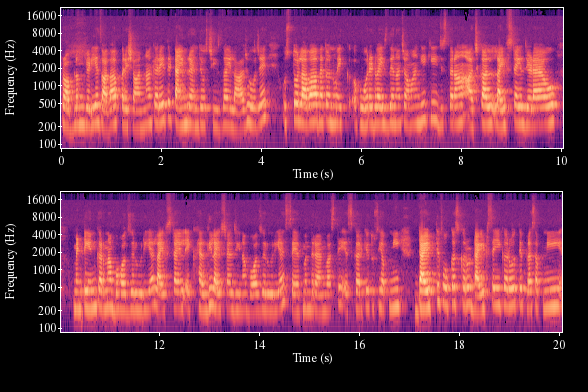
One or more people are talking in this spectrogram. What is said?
ਪ੍ਰੋਬਲਮ ਜਿਹੜੀ ਹੈ ਜ਼ਿਆਦਾ ਪਰੇਸ਼ਾਨ ਨਾ ਕਰੇ ਤੇ ਟਾਈਮ ਰਹਿੰਦੇ ਉਸ ਚੀਜ਼ ਦਾ ਇਲਾਜ ਹੋ ਜਾਏ। ਉਸ ਤੋਂ ਇਲਾਵਾ ਮੈਂ ਤੁਹਾਨੂੰ ਇੱਕ ਹੋਰ ਐਡਵਾਈਸ ਦੇਣਾ ਚਾਹਾਂਗੀ ਕਿ ਜਿਸ ਤਰ੍ਹਾਂ ਅੱਜ ਕੱਲ ਲਾਈਫ ਸਟਾਈਲ ਜਿਹੜਾ ਹੈ ਉਹ ਮੇਨਟੇਨ ਕਰਨਾ ਬਹੁਤ ਜ਼ਰੂਰੀ ਹੈ। ਲਾਈਫ ਸਟਾਈਲ ਇੱਕ ਹੈਲਦੀ ਲਾਈਫ ਸਟਾਈਲ ਜੀਣਾ ਬਹੁਤ ਜ਼ਰੂਰੀ ਹੈ। ਸਿਹਤਮੰਦ ਰਹਿਣ ਵਾਸਤੇ। ਇਸ ਕਰਕੇ ਤੁਸੀਂ ਆਪਣੀ ਡਾਈਟ ਤੇ ਫੋਕਸ ਕਰੋ। ਡਾਈਟ ਸਹੀ ਕਰੋ ਤੇ ਪਲੱਸ ਆਪਣੀ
